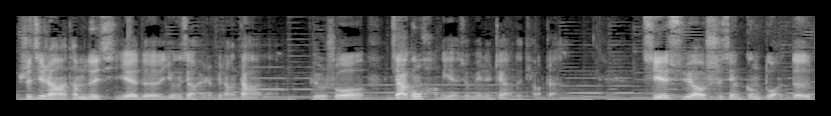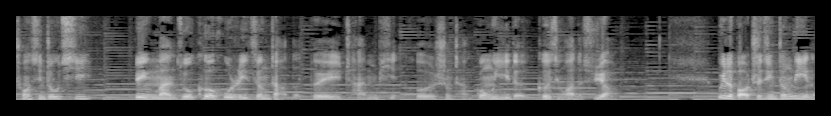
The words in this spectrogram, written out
实际上啊，他们对企业的影响还是非常大的。比如说，加工行业就面临这样的挑战：企业需要实现更短的创新周期，并满足客户日益增长的对产品和生产工艺的个性化的需要。为了保持竞争力呢，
